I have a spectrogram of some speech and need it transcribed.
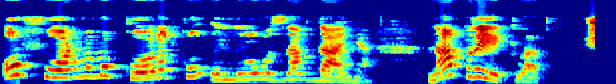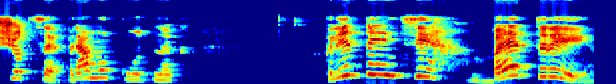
Оформимо коротку умову завдання. Наприклад, що це прямокутник. В клітинці B3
